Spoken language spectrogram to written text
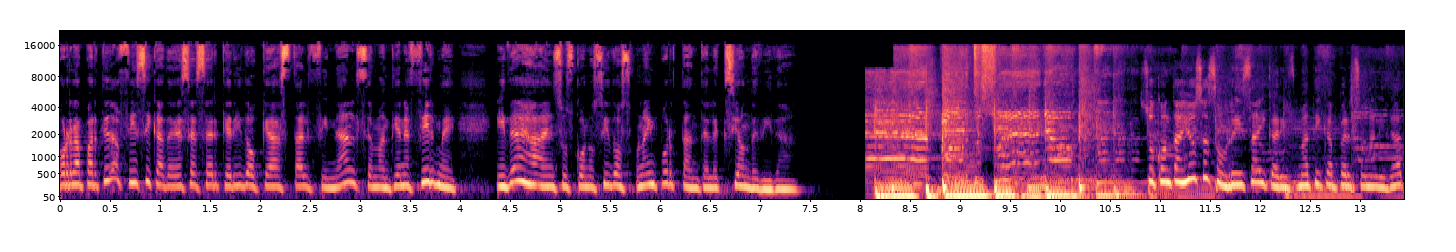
por la partida física de ese ser querido que hasta el final se mantiene firme y deja en sus conocidos una importante lección de vida. Su contagiosa sonrisa y carismática personalidad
